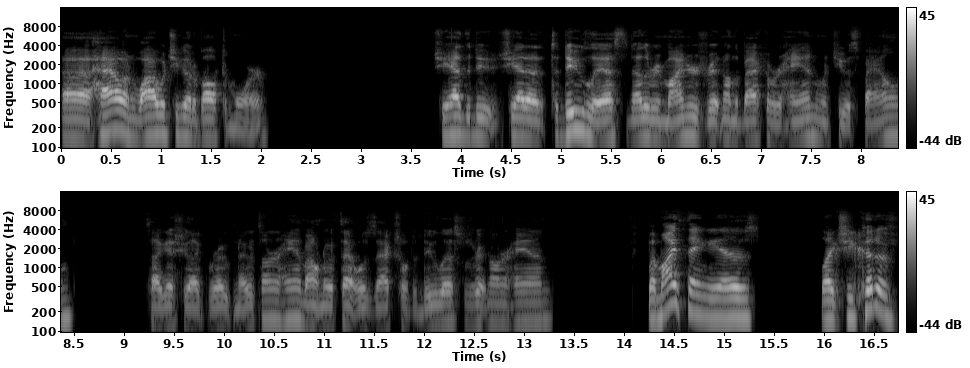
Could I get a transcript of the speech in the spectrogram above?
Uh, how and why would she go to Baltimore? She had to do. She had a to-do list and other reminders written on the back of her hand when she was found. So I guess she like wrote notes on her hand. I don't know if that was actual to-do list was written on her hand. But my thing is, like, she could have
